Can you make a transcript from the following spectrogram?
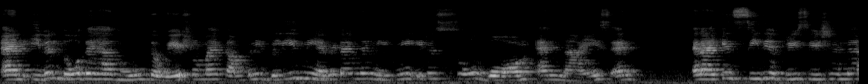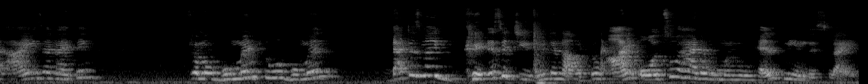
And even though they have moved away from my company, believe me, every time they meet me, it is so warm and nice and and I can see the appreciation in their eyes. And I think from a woman to a woman, that is my greatest achievement in outdoor. I also had a woman who helped me in this line.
